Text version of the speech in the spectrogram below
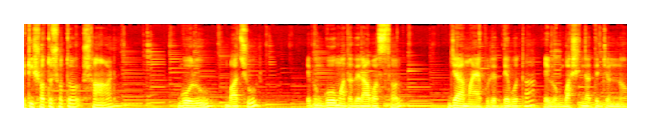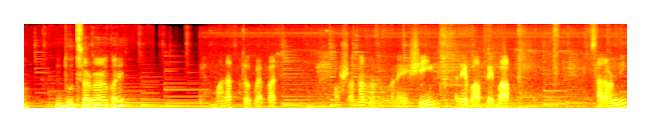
এটি শত শত ষাঁড়, গরু, বাছুর এবং গোমাতাদের আবাসস্থল। যা মায়াপুরের দেবতা এবং বাসিন্দাদের জন্য দুধ সরবরাহ করে। মারাত্মক ব্যাপার। অসাধারণ। মানে শিং রে বাপ রে বাপ। সারাউন্ডিং।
